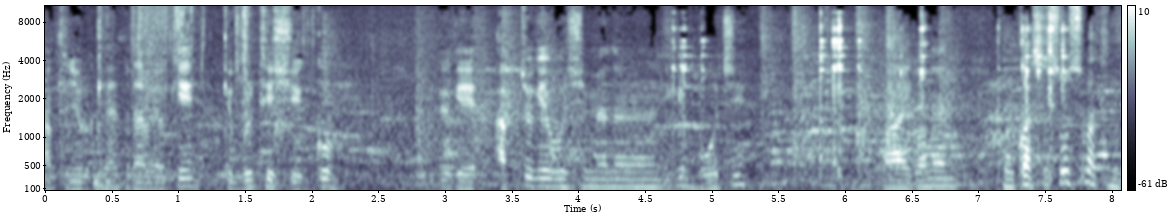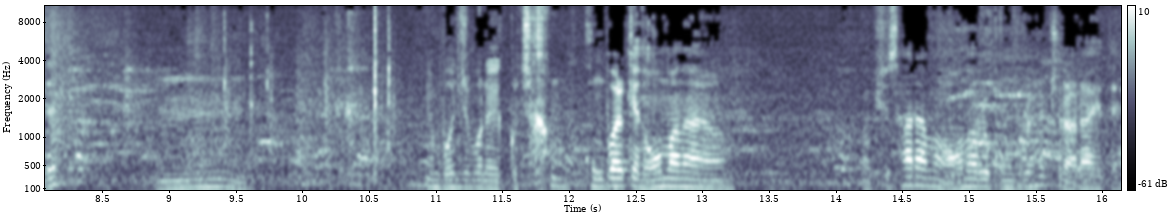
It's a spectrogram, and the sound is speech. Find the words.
아무튼 이렇게 그 다음에 여기 이렇게 물티슈 있고 여기 앞쪽에 보시면은 이게 뭐지? 아 이거는 돈가스 소스 같은데? 음. 뭔지 모르겠고 참 공부할 게 너무 많아요. 역시 사람은 언어를 공부를 할 줄 알아야 돼.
